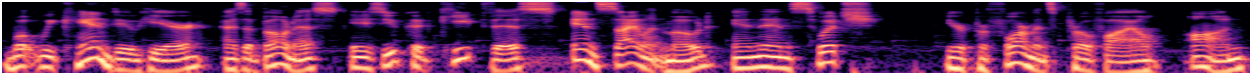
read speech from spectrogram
What we can do here as a bonus is you could keep this in silent mode and then switch your performance profile on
